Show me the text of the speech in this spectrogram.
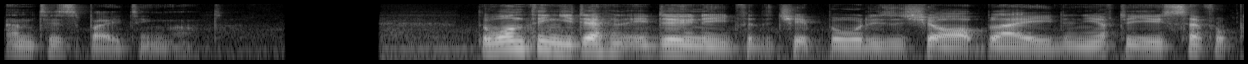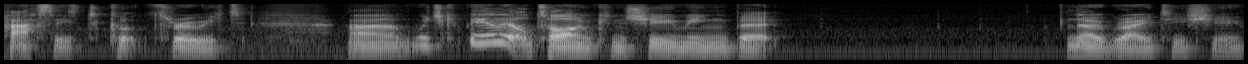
anticipating that. The one thing you definitely do need for the chipboard is a sharp blade, and you have to use several passes to cut through it, um, which can be a little time consuming, but no great issue.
